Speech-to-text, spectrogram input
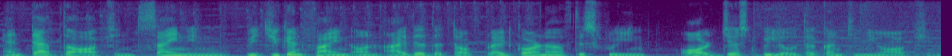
and tap the option sign in which you can find on either the top right corner of the screen or just below the continue option.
